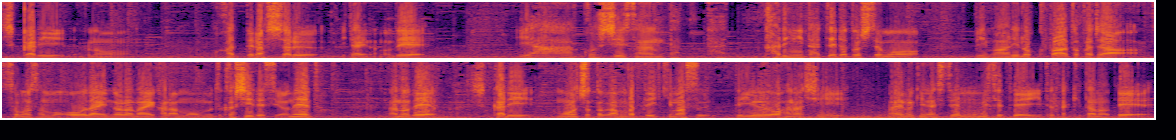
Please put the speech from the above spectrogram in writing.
しっかりあの分かってらっしゃるみたいなのでいやーコッシーさん仮に建てるとしても利回り6%とかじゃそもそも大台に乗らないからもう難しいですよねと。なのでしっかりもうちょっと頑張っていきますっていうお話前向きな姿勢も見せていただけたので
